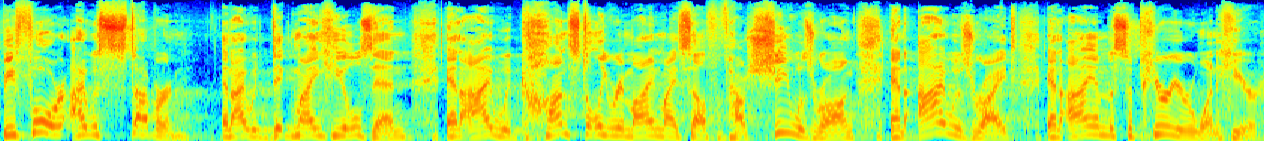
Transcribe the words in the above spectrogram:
Before, I was stubborn and I would dig my heels in and I would constantly remind myself of how she was wrong and I was right and I am the superior one here.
